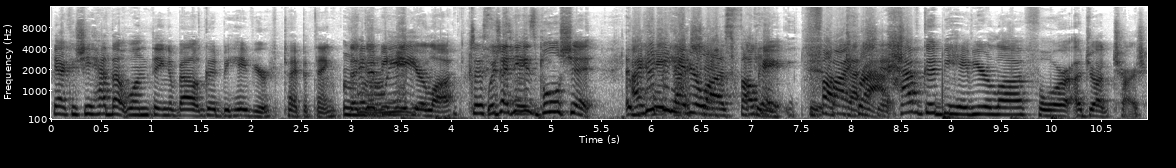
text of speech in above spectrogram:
Yeah, because she had that one thing about good behavior type of thing. The mm-hmm. good behavior law. just Which I think is bullshit. I Good behavior law is fucking Okay, Fuck fine. that trash. shit. Have good behavior law for a drug charge.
